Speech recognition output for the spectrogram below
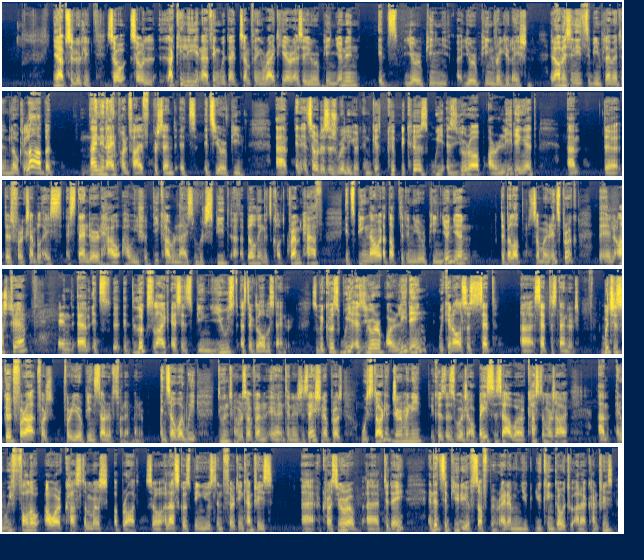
Yeah, absolutely. So so luckily, and I think we did something right here as a European Union. It's European uh, European regulation. It obviously needs to be implemented in local law, but 99.5% it's it's European. Um, and, and so this is really good. And because we as Europe are leading it, um, the, there's, for example, a, a, standard how, how you should decarbonize and which speed a building. It's called CRREM-Path. It's being now adopted in the European Union, developed somewhere in Innsbruck, in Austria. And um, it's, it looks like as it's being used as the global standard. So because we as Europe are leading, we can also set uh, set the standards, which is good for, uh, for for European startups for that matter. And so, what we do in terms of an uh, internationalization approach, we start in Germany because this is where our bases are, where our customers are, um, and we follow our customers abroad. So, Alasco is being used in 13 countries uh, across Europe uh, today, and that's the beauty of software, right? I mean, you, you can go to other countries,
